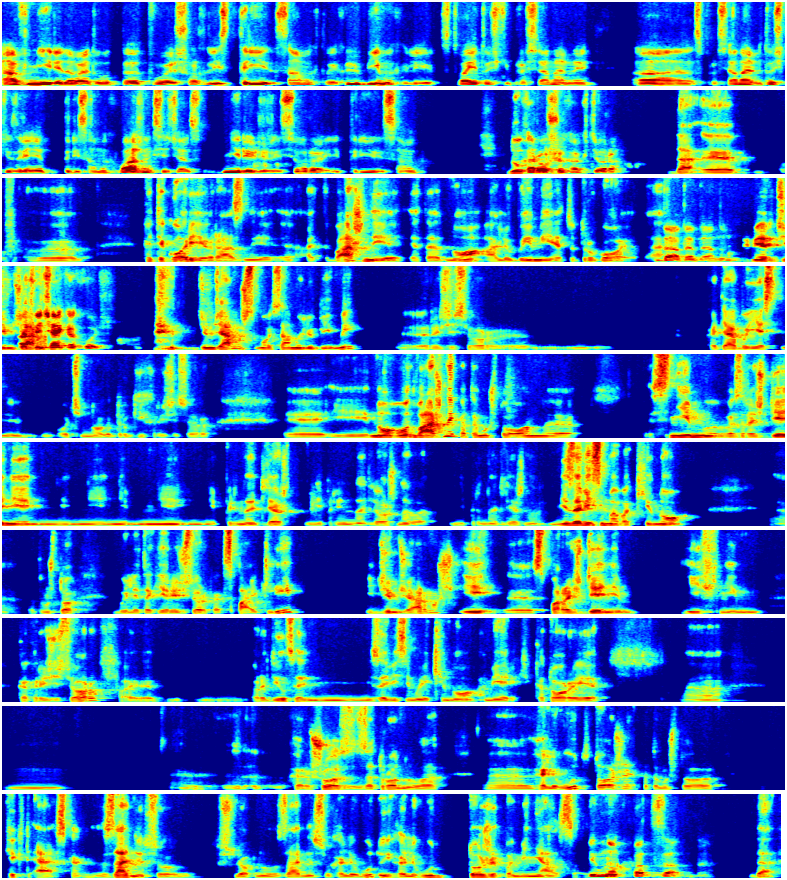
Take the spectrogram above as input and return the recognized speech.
А в мире, давай это вот э, твой шорт-лист, три самых твоих любимых или с твоей точки профессиональной, э, с профессиональной точки зрения, три самых важных сейчас в мире режиссера и три самых ну, хороших актера. Да, э, э, категории разные. Э, а, важные – это одно, а любимые – это другое. Да, да, да. да. Ну, Например, Джим Джармуш. Отвечай, как хочешь. Джим Джармуш мой самый любимый э, режиссер. Э, хотя бы есть очень много других режиссеров. И, но он важный, потому что он с ним возрождение не, не, не, не, принадлеж, не принадлежного, не принадлежного, независимого кино Э, потому что были такие режиссеры, как Спайк Ли и Джим Джармуш, и э, с порождением их как режиссеров э, родился независимое кино Америки, которое хорошо затронуло Голливуд тоже, потому что kicked ass, как задницу шлепнул задницу Голливуду, и Голливуд тоже поменялся. И ног под зад, да. Да.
